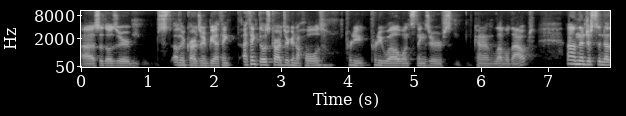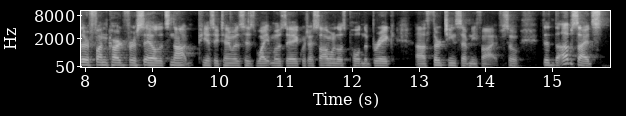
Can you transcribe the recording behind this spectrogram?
Uh, so those are other cards are going to be. I think I think those cards are going to hold pretty pretty well once things are kind of leveled out. And um, then just another fun card for a sale. It's not PSA 10 was his white mosaic, which I saw one of those pulled in the break, uh, 1375. So the the upside's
